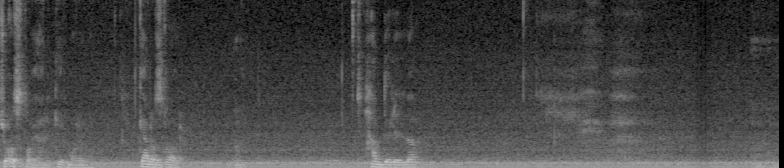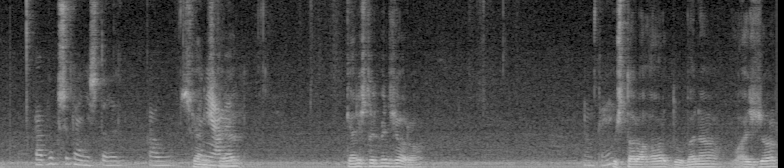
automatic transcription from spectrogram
شو قصته يعني كيف مرضه. كانوا صغار. الحمد لله. أبوك شو كان يشتغل؟ أو شو كان كان, يعمل؟ كان يشتغل بنجارة أوكي. واشترى أرض وبنى وأجر.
